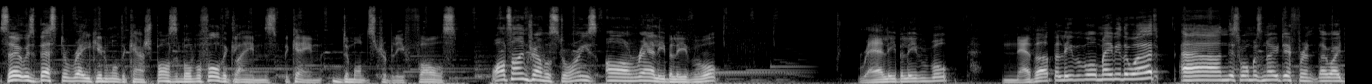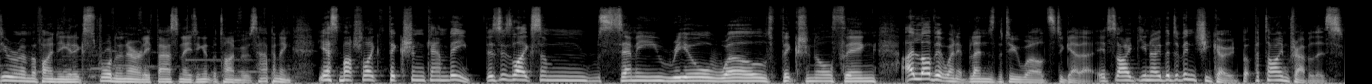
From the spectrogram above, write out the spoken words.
So it was best to rake in all the cash possible before the claims became demonstrably false. While time travel stories are rarely believable, rarely believable, never believable, maybe the word. And this one was no different, though I do remember finding it extraordinarily fascinating at the time it was happening. Yes, much like fiction can be. This is like some semi real world fictional thing. I love it when it blends the two worlds together. It's like, you know, the Da Vinci Code, but for time travelers.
